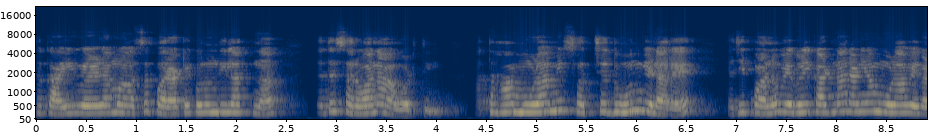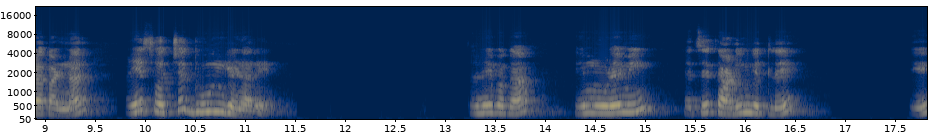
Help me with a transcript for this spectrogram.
तर काही वेळेला मग असं पराठे करून दिलात ना तर ते सर्वांना आवडतील. आता हा मुळा मी स्वच्छ धुवून घेणार आहे. त्याची पानं वेगळी काढणार आणि हा मुळा वेगळा काढणार. आणि हे स्वच्छ धुवून घेणार आहे. तर हे बघा हे मुळे मी ह्याचे काढून घेतले. हे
